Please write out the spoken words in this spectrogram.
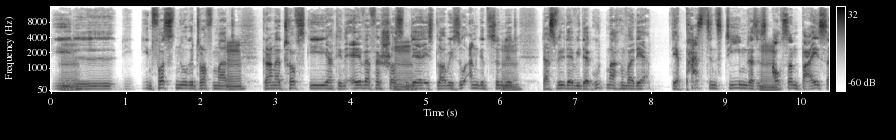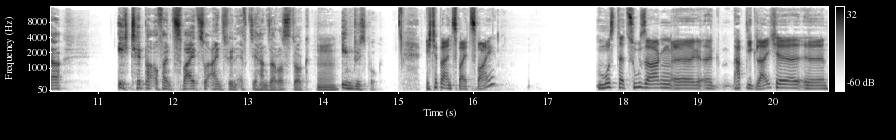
die, Mhm. die, die den Pfosten nur getroffen hat. Granatowski hat den Elver Mhm. verschossen, der ist, glaube ich, so angezündet. Das will der wieder gut machen, weil der, der passt ins Team. Das Mhm. ist auch so ein Beißer. Ich tippe auf ein 2 zu 1 für den FC Hansa Rostock Mhm. in Duisburg. Ich tippe ein 2-2. Muss dazu sagen, äh, äh, habe die gleiche äh,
